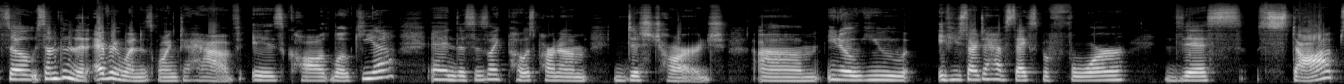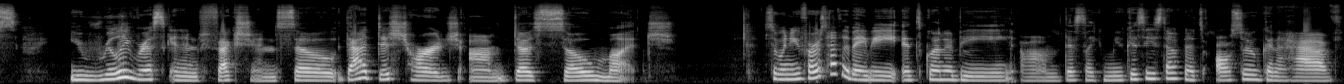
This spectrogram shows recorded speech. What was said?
So, something that everyone is going to have is called lochia, and this is like postpartum discharge. Um, you know, you if you start to have sex before this stops, you really risk an infection. So, that discharge um, does so much. So when you first have the baby, it's going to be um, this like mucusy stuff, but it's also going to have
